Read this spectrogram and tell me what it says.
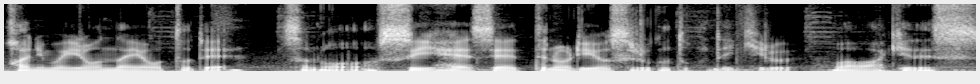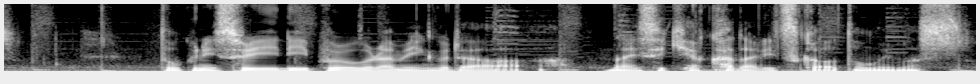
他にもいろんな用途でその水平性っていうのを利用することができるわけです。特に 3D プログラミングでは内積はかなり使うと思います。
